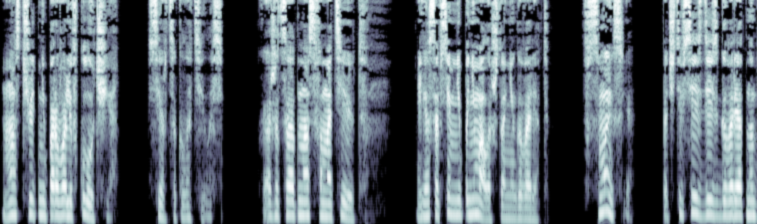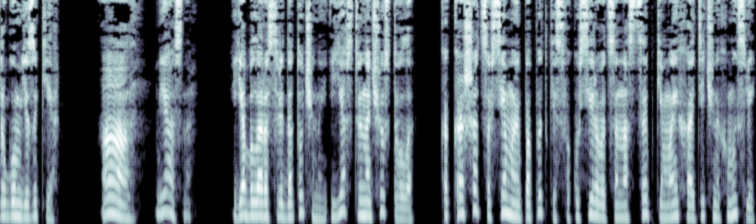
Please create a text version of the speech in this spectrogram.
Нас чуть не порвали в клочья. Сердце колотилось. Кажется, от нас фанатеют. Я совсем не понимала, что они говорят. В смысле? Почти все здесь говорят на другом языке. А, ясно. Я была рассредоточенной и явственно чувствовала, как крошатся все мои попытки сфокусироваться на сцепке моих хаотичных мыслей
